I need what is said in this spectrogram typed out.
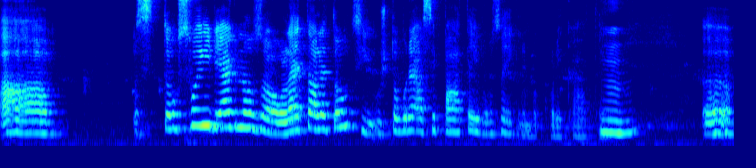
A s tou svojí diagnozou léta letoucí, už to bude asi pátý vozík nebo kolikátý, Hmm. Eh,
